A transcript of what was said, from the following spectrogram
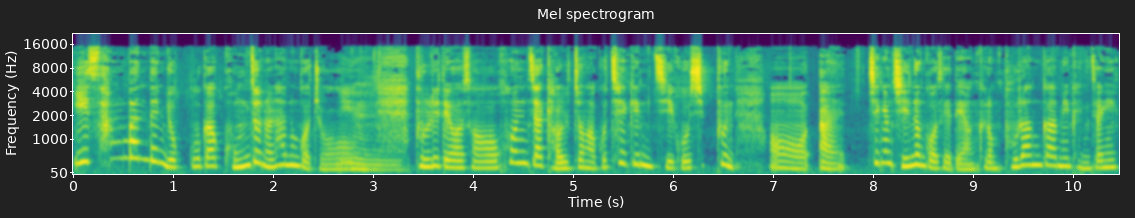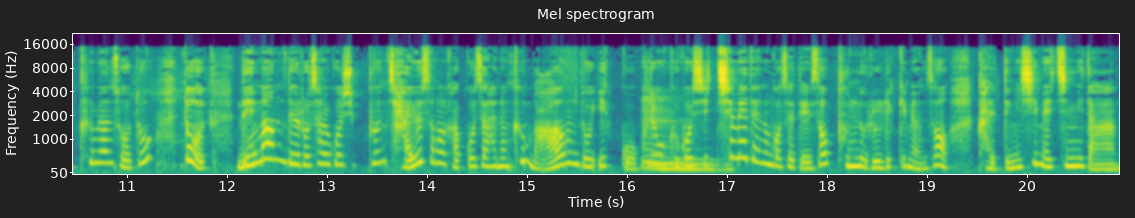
이 상반된 욕구가 공존을 하는 거죠. 예. 분리되어서 혼자 결정하고 책임지고 싶은 어, 아, 책임지는 것에 대한 그런 불안감이 굉장히 크면서도 또 내 마음대로 살고 싶은 자율성을 갖고자 하는 그 마음도 있고 그리고 음. 그것이 침해되는 것에 대해서 분노를 느끼면서 갈등이 심해집니다.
